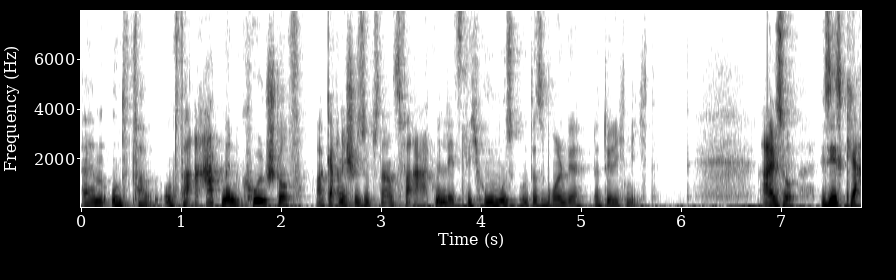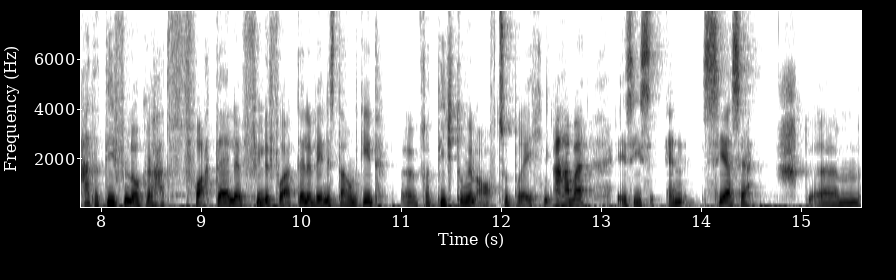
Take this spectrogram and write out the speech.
ähm, und, ver und veratmen Kohlenstoff, organische Substanz, veratmen letztlich Humus und das wollen wir natürlich nicht. Also, es ist klar, der Tiefenlockerer hat Vorteile, viele Vorteile, wenn es darum geht, äh, Verdichtungen aufzubrechen, aber es ist ein sehr, sehr ähm,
